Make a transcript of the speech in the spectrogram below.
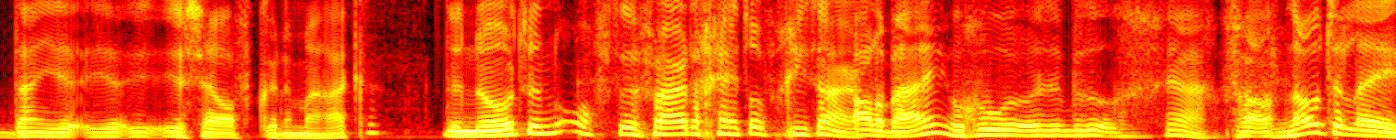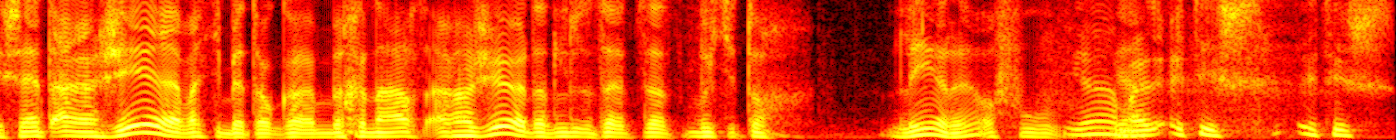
dan je, je- jezelf kunnen maken? De noten of de vaardigheid op gitaar? Allebei? Hoe, hoe, ik bedoel, ja, vooral het noten lezen en het arrangeren. Want je bent ook een begenadigd arrangeur. Dat, dat, dat moet je toch leren? Of hoe, Ja, maar het is, het is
